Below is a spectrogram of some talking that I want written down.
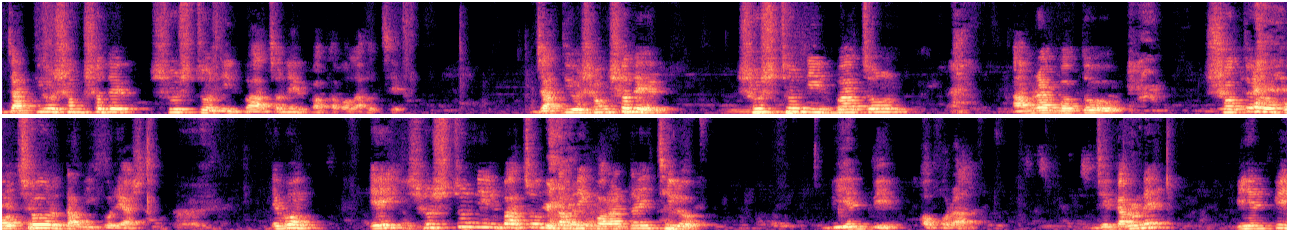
জাতীয় সংসদের সুষ্ঠু নির্বাচনের কথা বলা হচ্ছে। জাতীয় সংসদের সুষ্ঠু নির্বাচন আমরা গত সতেরো বছর দাবি করে আসছি এবং এই সুষ্ঠু নির্বাচন দাবি করাটাই ছিল বিএনপির অপরাধ। যে কারণে বিএনপি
